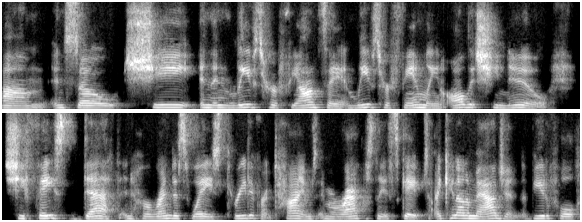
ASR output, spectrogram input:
Um, and so she, and then leaves her fiance and leaves her family and all that she knew. She faced death in horrendous ways three different times and miraculously escaped. I cannot imagine the beautiful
